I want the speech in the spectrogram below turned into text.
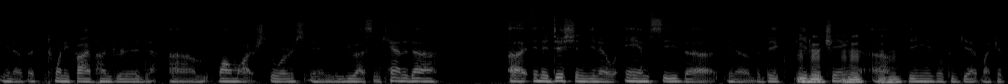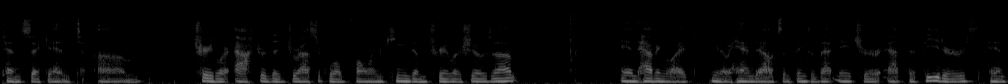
you know the 2,500 um, Walmart stores in the U.S. and Canada. Uh, in addition, you know AMC, the you know the big theater Mhm, chain, mhm, um, mhm. being able to get like a 10 second um, trailer after the Jurassic World Fallen Kingdom trailer shows up, and having like you know handouts and things of that nature at the theaters, and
